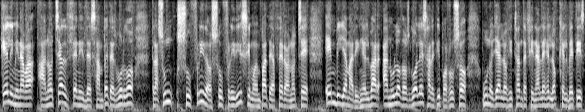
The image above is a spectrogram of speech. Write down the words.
que eliminaba anoche al Zenit de San Petersburgo tras un sufrido, sufridísimo empate a cero anoche en Villamarín. El VAR anuló dos goles al equipo ruso, uno ya en los instantes finales en los que el Betis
